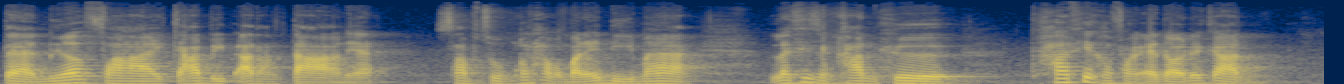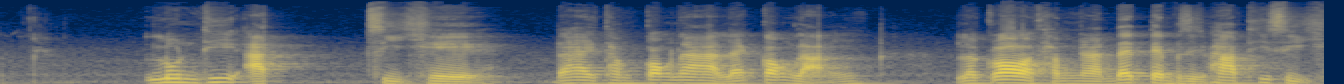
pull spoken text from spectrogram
แต่เนื้อไฟล์การบีบอัดต่างๆเนี่ยซัมซุงก็ทำออกมาได้ดีมาก และที่สำคัญคือถ้าเทียบกับฝั่ง Android ด้วยกัน รุ่นที่อัด 4K ได้ทั้งกล้องหน้าและกล้องหลัง แล้วก็ทำงานได้เต็มประสิทธิภาพที่ 4K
